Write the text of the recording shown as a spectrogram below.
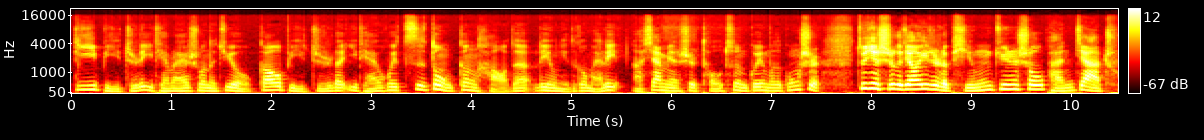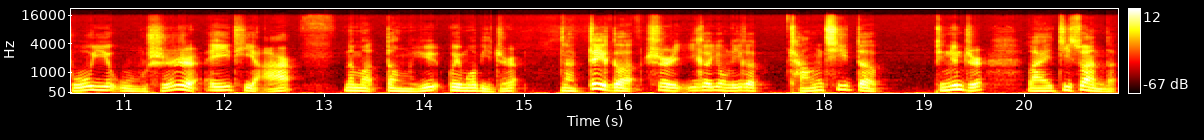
低比值的 ETF 来说呢，具有高比值的 ETF 会自动更好的利用你的购买力啊。下面是头寸规模的公式：最近十个交易日的平均收盘价除以五十日 ATR，那么等于规模比值。那这个是一个用了一个长期的平均值来计算的。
